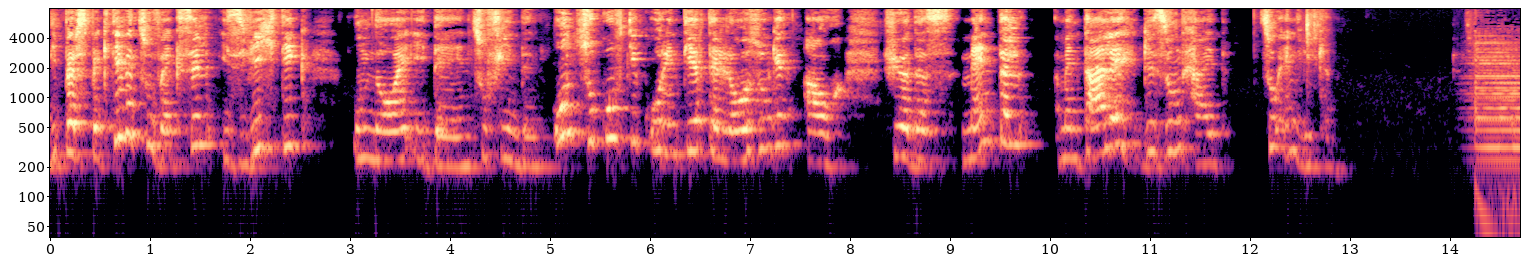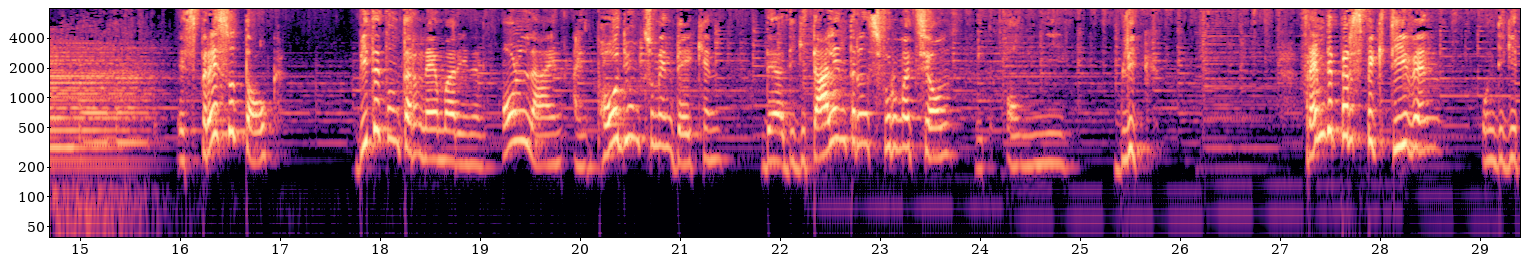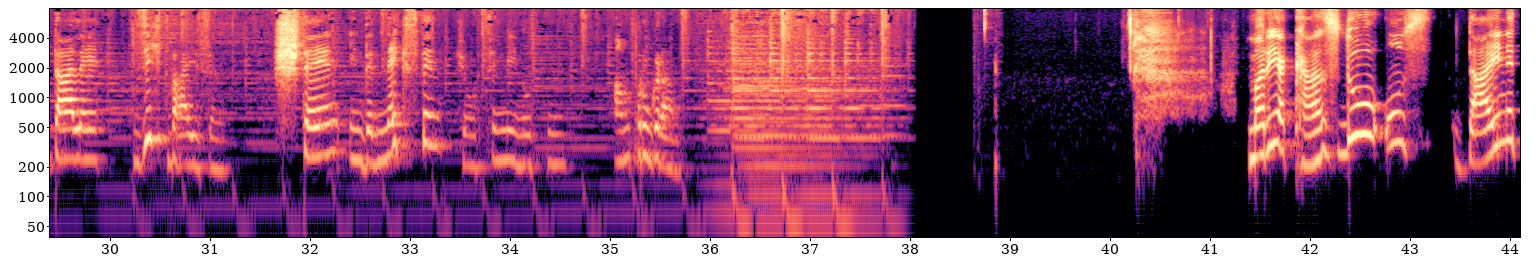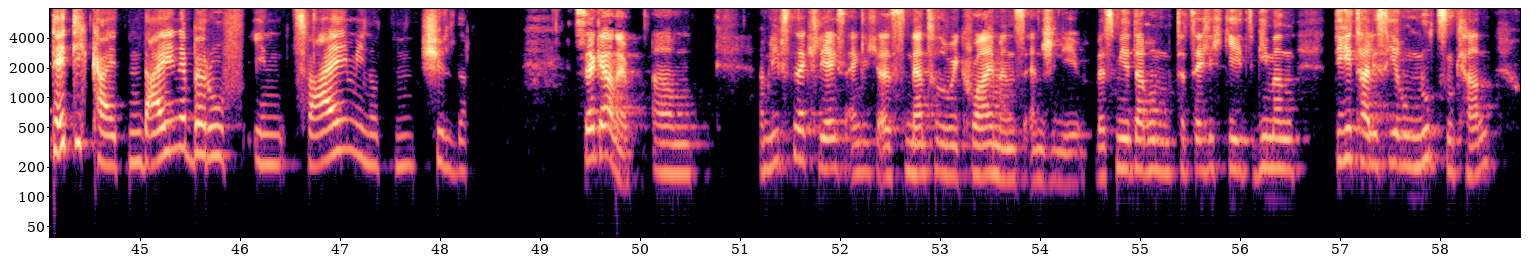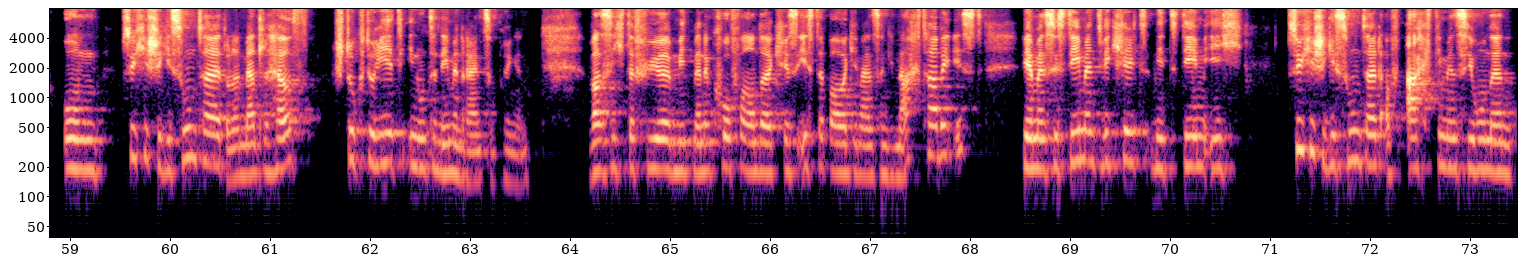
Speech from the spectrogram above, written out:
Die Perspektive zu wechseln ist wichtig, um neue Ideen zu finden und zukünftig orientierte Lösungen auch für das mental, mentale Gesundheit zu entwickeln. Espresso Talk bietet Unternehmerinnen online ein Podium zum Entdecken der digitalen Transformation mit Omni-Blick. Fremde Perspektiven und digitale Sichtweisen stehen in den nächsten 14 Minuten am Programm. Maria, kannst du uns deine Tätigkeiten, deinen Beruf in zwei Minuten schildern? Sehr gerne. Ähm, am liebsten erkläre ich es eigentlich als Mental Requirements Engineer, weil es mir darum tatsächlich geht, wie man Digitalisierung nutzen kann, um psychische Gesundheit oder Mental Health strukturiert in Unternehmen reinzubringen. Was ich dafür mit meinem Co-Founder Chris Esterbauer gemeinsam gemacht habe, ist, wir haben ein System entwickelt, mit dem ich psychische Gesundheit auf acht Dimensionen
